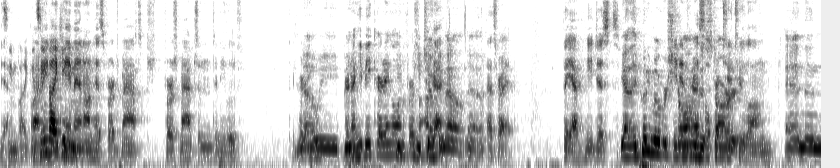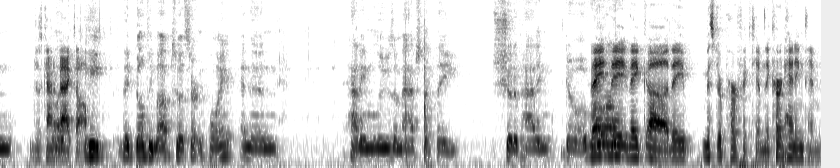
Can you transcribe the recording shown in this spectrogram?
It yeah. seemed like it I seemed mean, like he came in on his first match. First match, and didn't he lose? To Kurt No, Angle? he Or no, beat- he beat Kurt Angle in the first he one. choked Okay, him out. Yeah, that's right. But yeah, he just yeah. They put him over he didn't wrestle to for too too long. and then just kind of like, backed off. He they built him up to a certain point, and then had him lose a match that they should have had him go over They on. they they uh they Mr. Perfect him. They Kurt Henninged him.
